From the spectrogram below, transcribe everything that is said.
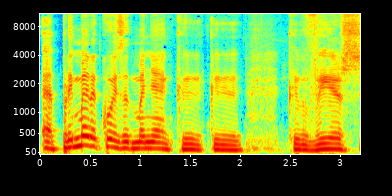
A primeira coisa de manhã que, que, que vês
